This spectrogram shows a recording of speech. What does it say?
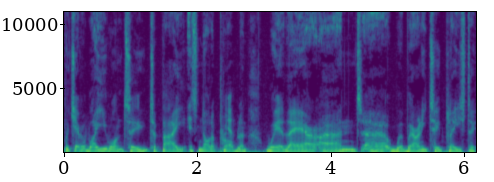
whichever way you want to, to pay, it's not a problem. We're there, and uh, we're, we're, only too pleased to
